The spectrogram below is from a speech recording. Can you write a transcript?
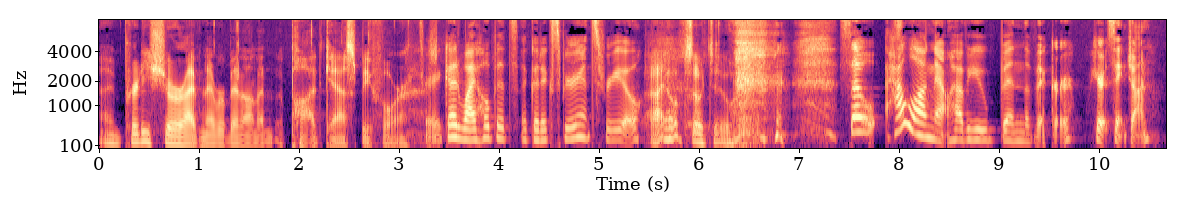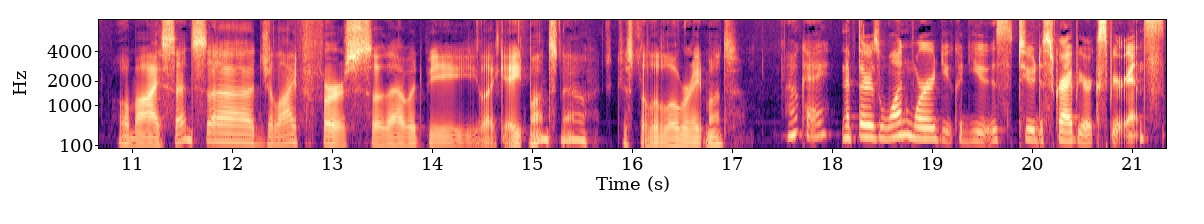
I'm pretty sure I've never been on a podcast before. Very good. Well, I hope it's a good experience for you. I hope so too. so, how long now have you been the vicar here at St. John? Oh my, since uh, July 1st, so that would be like eight months now, just a little over eight months. Okay. And if there's one word you could use to describe your experience,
